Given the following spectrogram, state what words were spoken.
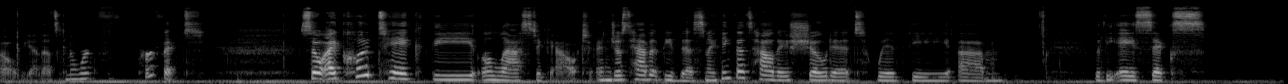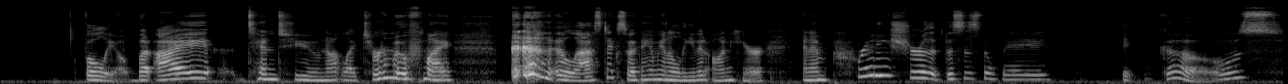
oh yeah, that's gonna work perfect. So I could take the elastic out and just have it be this. And I think that's how they showed it with the, um, with the A6 folio. But I tend to not like to remove my elastic, so I think I'm gonna leave it on here. And I'm pretty sure that this is the way it goes.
